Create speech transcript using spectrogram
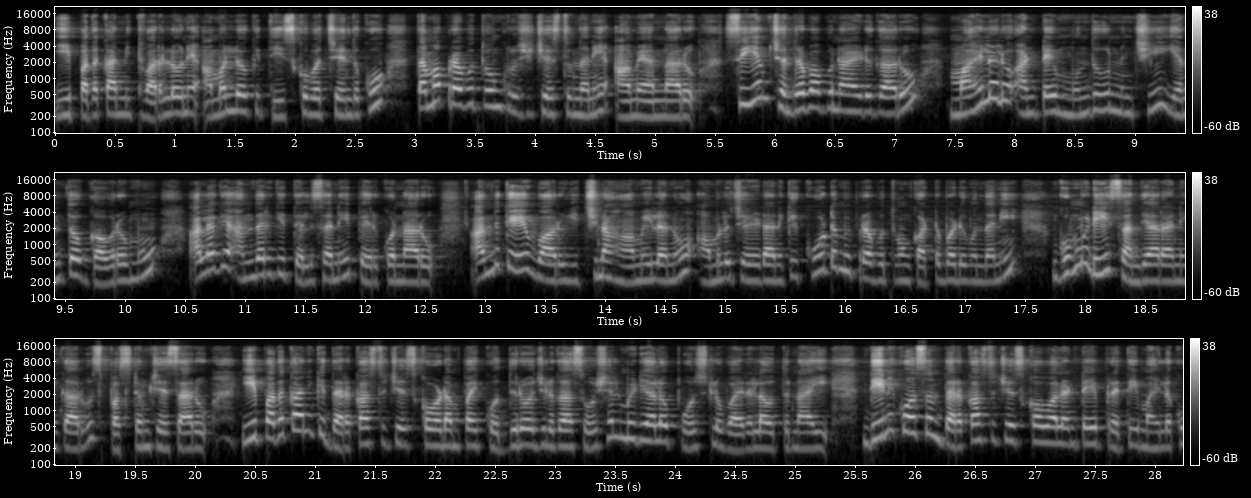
ఈ పథకాన్ని త్వరలోనే అమల్లోకి తీసుకువచ్చేందుకు తమ ప్రభుత్వం కృషి చేస్తుందని ఆమె అన్నారు. సీఎం చంద్రబాబు నాయుడు గారు మహిళలు అంటే ముందు నుంచి ఎంతో గౌరవము అలాగే అందరికీ తెలుసని పేర్కొన్నారు. అందుకే వారు ఇచ్చిన హామీలను అమలు చేయడానికి కూటమి ప్రభుత్వం కట్టుబడి ఉందని గుమ్మిడి సంధ్యారాణి గారు స్పష్టం చేశారు. ఈ పథకానికి దరఖాస్తు చేసుకోవడంపై కొద్ది రోజులుగా సోషల్ మీడియాలో పోస్టులు వైరల్ అవుతున్నాయి. దీనికోసం దరఖాస్తు చేసుకోవాలంటే ప్రతి మహిళకు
